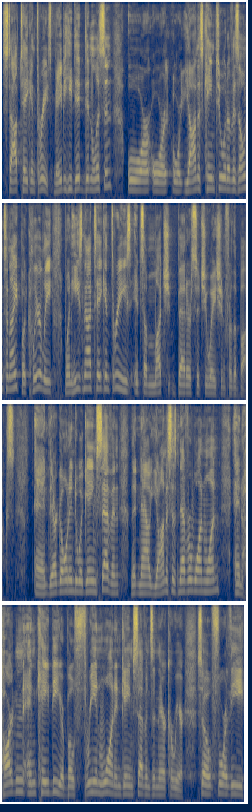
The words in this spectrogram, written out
stop taking threes. Maybe he did didn't listen, or or or Giannis came to it of his own tonight. But clearly, when he's not taking threes, it's a much better situation for the Bucks. And they're going into a game seven that now Giannis has never won one, and Harden and KD are both three and one in game sevens in their career. So for the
